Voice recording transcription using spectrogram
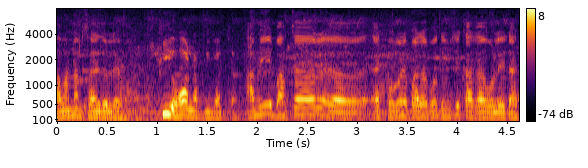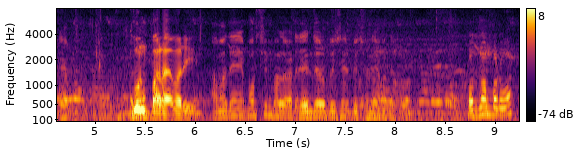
আমার নাম সানিদুল রহমান। কি হন আপনি বাচ্চা? আমি বাচ্চার এক প্রকারের পাড়া প্রতিবেশী কাকা বলেই ডাকে আমাদের কোন পাড়া বাড়ি? আমাদের এই পশ্চিম ভালঘাট রেঞ্জার অফিসের পেছনে আমাদের। কত নম্বর ওয়ার্ড?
